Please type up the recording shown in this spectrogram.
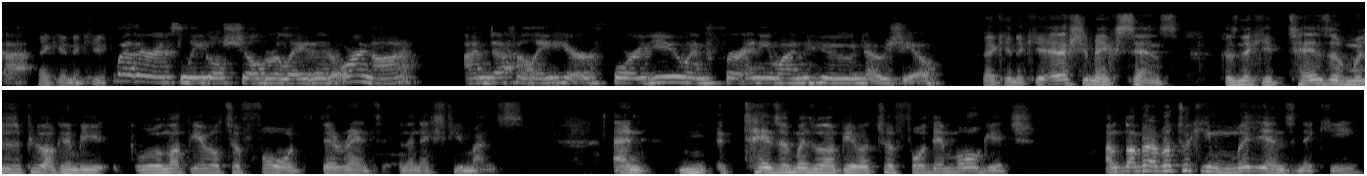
Uh, Thank you, Nikki. whether it's legal shield related or not, I'm definitely here for you and for anyone who knows you. Thank you, Nikki. It actually makes sense because Nikki, tens of millions of people are going to be will not be able to afford their rent in the next few months, and tens of millions will not be able to afford their mortgage. I'm not, I'm not talking millions, Nikki.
